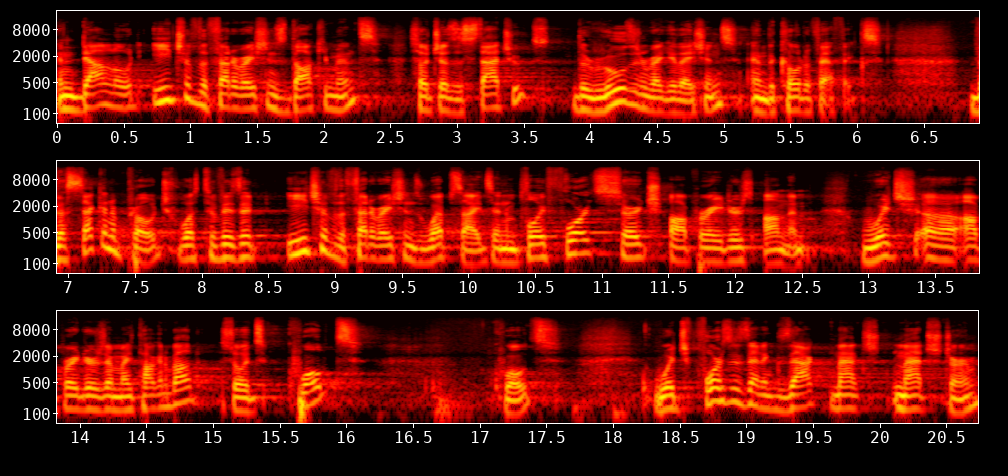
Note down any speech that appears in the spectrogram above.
and download each of the Federation's documents, such as the statutes, the rules and regulations, and the code of ethics. The second approach was to visit each of the Federation's websites and employ four search operators on them. Which uh, operators am I talking about? So it's quotes, quotes, which forces an exact match, match term,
